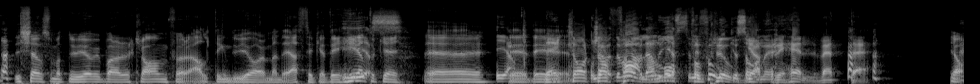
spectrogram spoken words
eh, det känns som att nu gör vi bara reklam för allting du gör, men det, jag tycker att det är helt Yes. okej. Eh, Ja. det, Det är klart som det- det fan man måste få fokus, plugga för i helvete. Ja.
